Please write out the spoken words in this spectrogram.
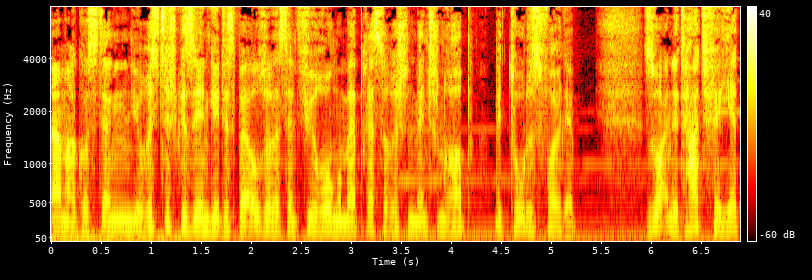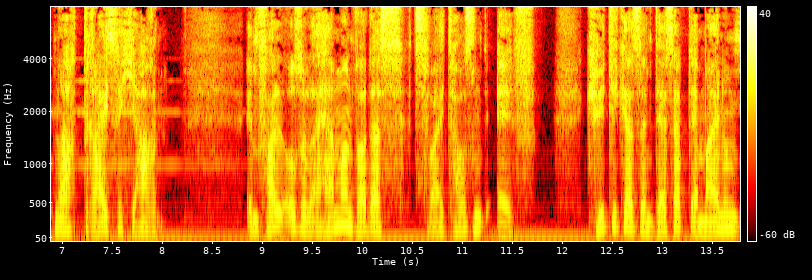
Ja, Markus, denn juristisch gesehen geht es bei Ursulas Entführung um erpresserischen Menschenraub mit Todesfolge. So eine Tat verjährt nach 30 Jahren. Im Fall Ursula Herrmann war das 2011. Kritiker sind deshalb der Meinung,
